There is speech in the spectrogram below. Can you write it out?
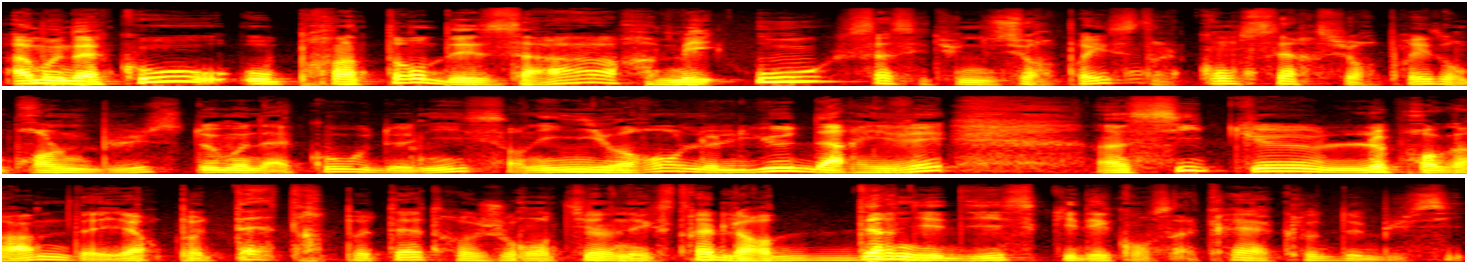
à Monaco au Printemps des Arts. Mais où? Ça, c'est une surprise, c'est un concert surprise. On prend le bus de Monaco ou de Nice en ignorant le lieu d'arrivée ainsi que le programme. D'ailleurs, peut-être, peut-être joueront-ils un extrait de leur dernier disque. Il est consacré à Claude Debussy.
